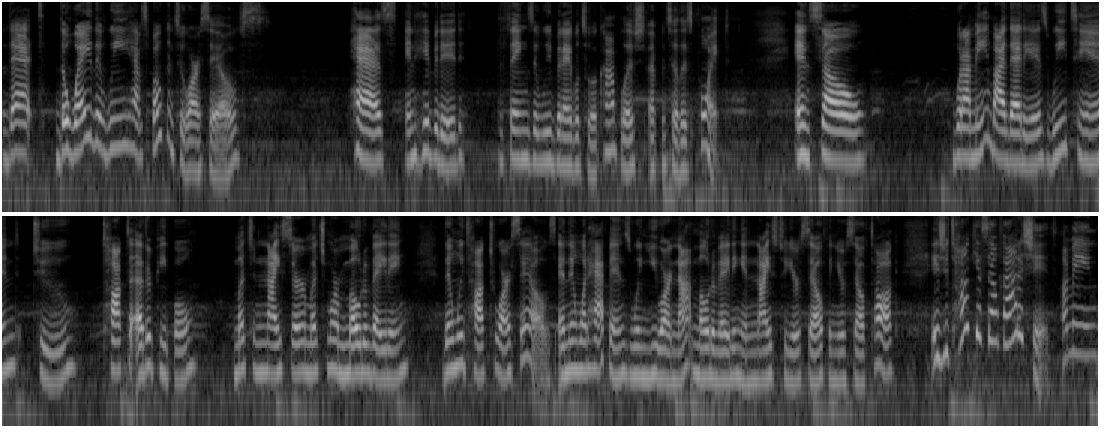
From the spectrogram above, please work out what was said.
that the way that we have spoken to ourselves has inhibited the things that we've been able to accomplish up until this point. And so, what I mean by that is we tend to talk to other people much nicer, much more motivating than we talk to ourselves. And then what happens when you are not motivating and nice to yourself and your self talk is you talk yourself out of shit. I mean,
